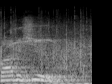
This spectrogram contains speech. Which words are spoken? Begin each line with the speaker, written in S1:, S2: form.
S1: Bobby Shue.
